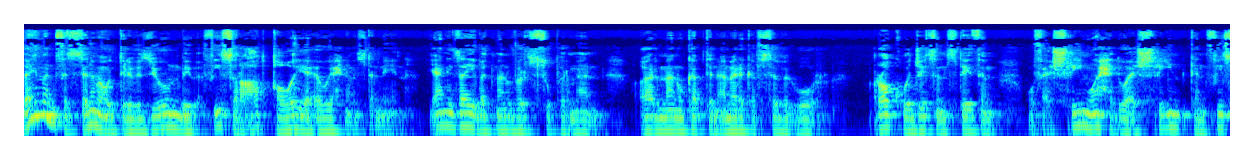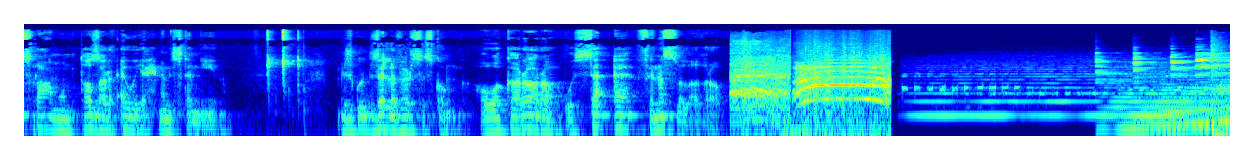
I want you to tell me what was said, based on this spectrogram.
دايما في السينما والتلفزيون بيبقى فيه صراعات قوية قوي إحنا مستنيينها يعني زي باتمان versus سوبرمان ايرون مان وكابتن أمريكا في Civil War روك وجيسون ستيثم وفي 2021 كان في صراع منتظر قوي إحنا مستنيينه. مش جودزيلا versus كونج هو كرارة والسقة في نسل الأغراب.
